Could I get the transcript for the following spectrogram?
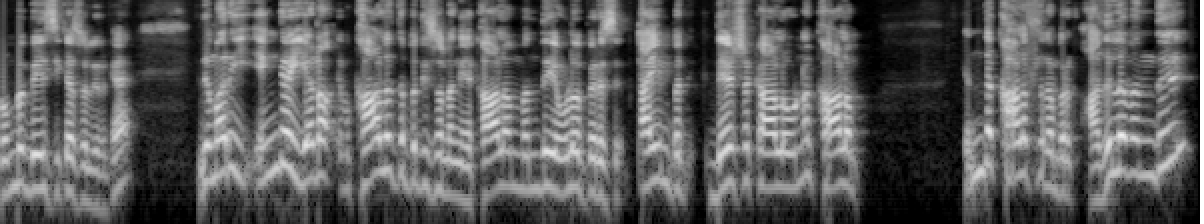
ரொம்ப பேசிக்கா சொல்லியிருக்கேன். இது மாதிரி எங்க இடம் காலத்தை பத்தி சொன்னாங்க காலம் வந்து எவ்வளவு பெருசு? டைம் பத்தி தேச காலம்னா காலம். எந்த காலத்துல நம்ம இருக்கோம்? அதுல வந்து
